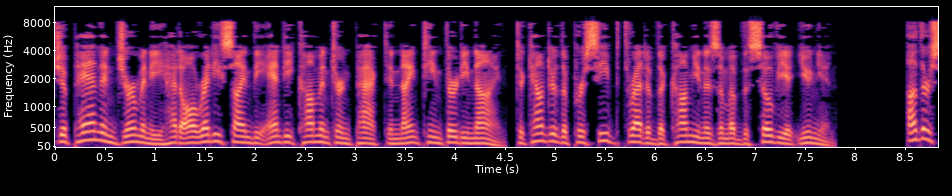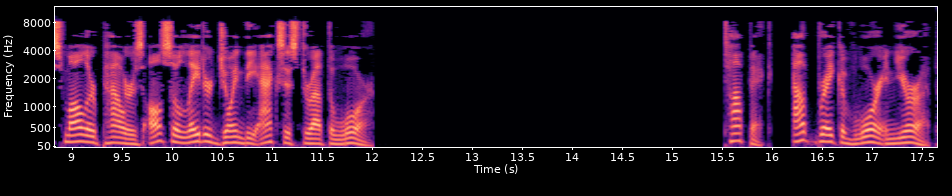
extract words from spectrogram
Japan and Germany had already signed the Anti-Comintern Pact in 1939, to counter the perceived threat of the communism of the Soviet Union. Other smaller powers also later joined the Axis throughout the war. Outbreak of war in Europe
